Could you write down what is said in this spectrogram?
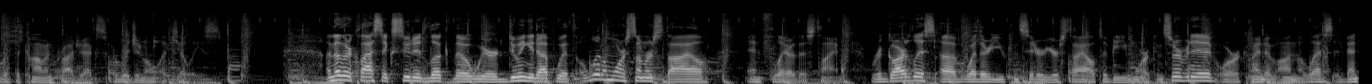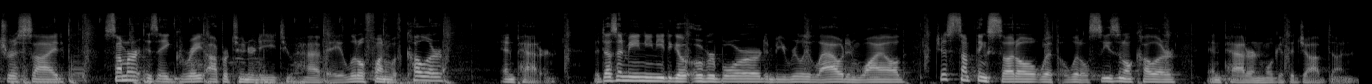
with the Common Projects original Achilles. Another classic suited look, though we're doing it up with a little more summer style and flair this time. Regardless of whether you consider your style to be more conservative or kind of on the less adventurous side, summer is a great opportunity to have a little fun with color and pattern. That doesn't mean you need to go overboard and be really loud and wild. Just something subtle with a little seasonal color and pattern will get the job done.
